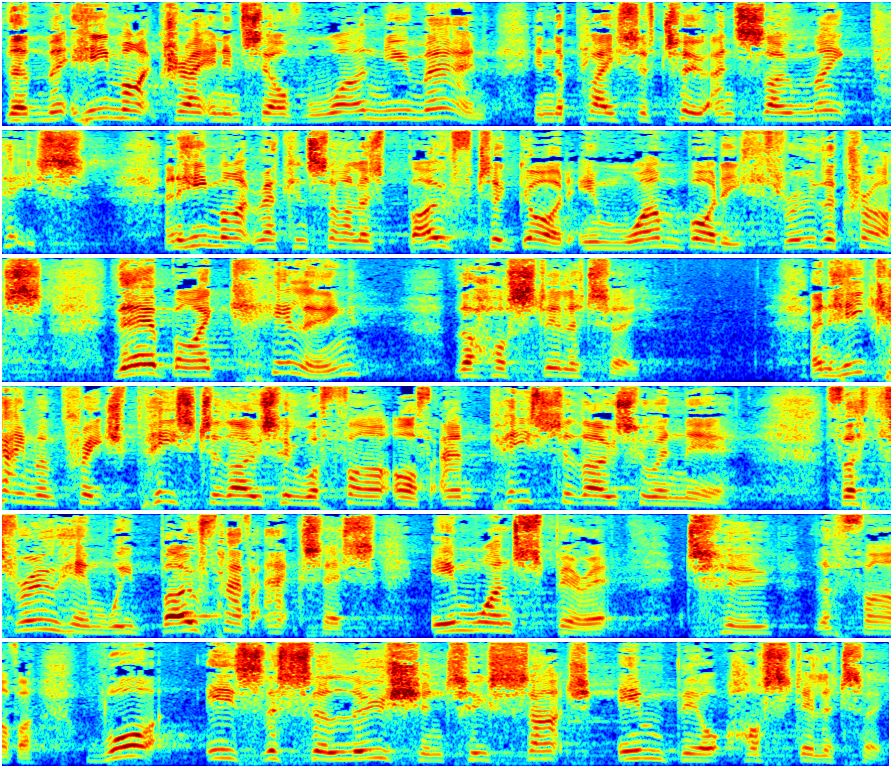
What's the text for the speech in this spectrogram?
that he might create in himself one new man in the place of two and so make peace and he might reconcile us both to God in one body through the cross, thereby killing the hostility. And he came and preached peace to those who were far off and peace to those who are near. For through him we both have access in one spirit to the Father. What is the solution to such inbuilt hostility?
